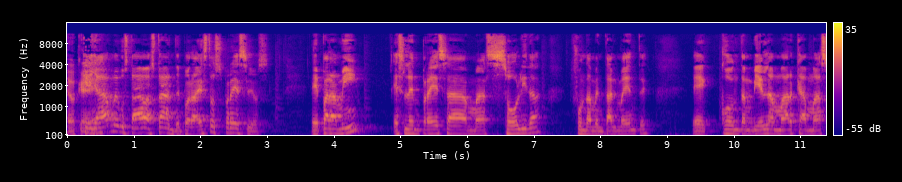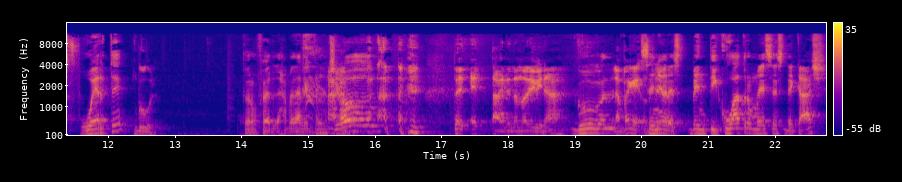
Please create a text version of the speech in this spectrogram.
Okay. Que ya me gustaba bastante, pero a estos precios, eh, para mí es la empresa más sólida, fundamentalmente, eh, con también la marca más fuerte. Google. Pero Fer, déjame dar la introducción. Eh, Estaba intentando adivinar. Google. La pegué. Señores, 24 meses de cash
